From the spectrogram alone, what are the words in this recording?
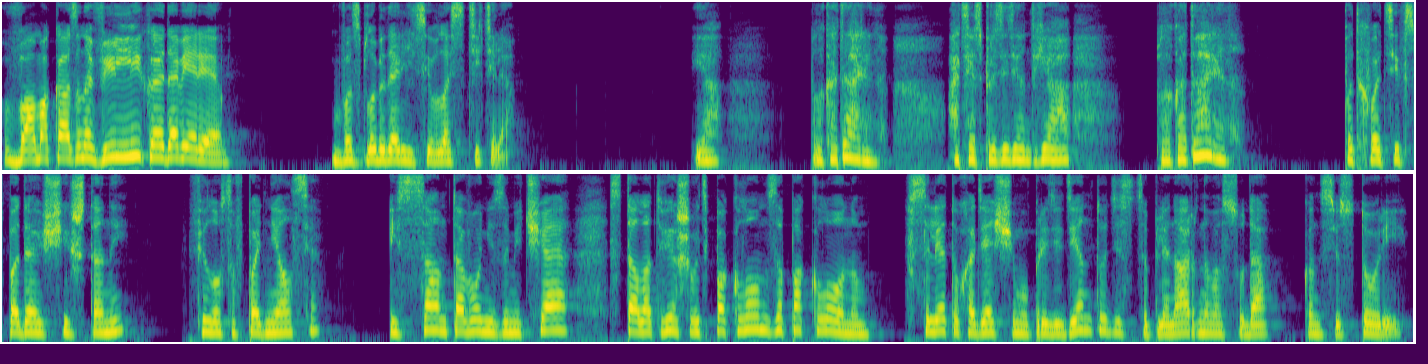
Вам оказано великое доверие. Возблагодарите властителя. Я благодарен, отец президент, я благодарен. Подхватив спадающие штаны, философ поднялся и, сам того не замечая, стал отвешивать поклон за поклоном вслед уходящему президенту дисциплинарного суда консистории.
